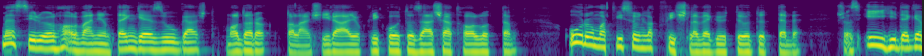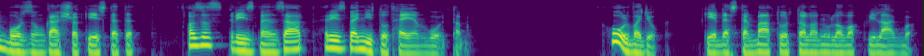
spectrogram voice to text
Messziről halványan tengerzúgást, madarak, talán sirályok rikoltozását hallottam, Óromat viszonylag friss levegőt töltötte be, és az éjhidege borzongásra késztetett. Azaz részben zárt, részben nyitott helyen voltam. – Hol vagyok? – kérdeztem bátortalanul a vakvilágba.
